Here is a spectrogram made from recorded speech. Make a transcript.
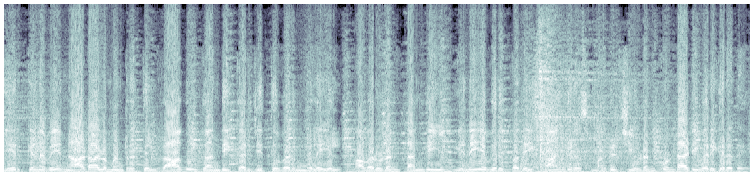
ஏற்கனவே நாடாளுமன்றத்தில் ராகுல் காந்தி கர்ஜித்து வரும் நிலையில் அவருடன் தங்கையும் இணையவிருப்பதை காங்கிரஸ் மகிழ்ச்சியுடன் கொண்டாடி வருகிறது.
